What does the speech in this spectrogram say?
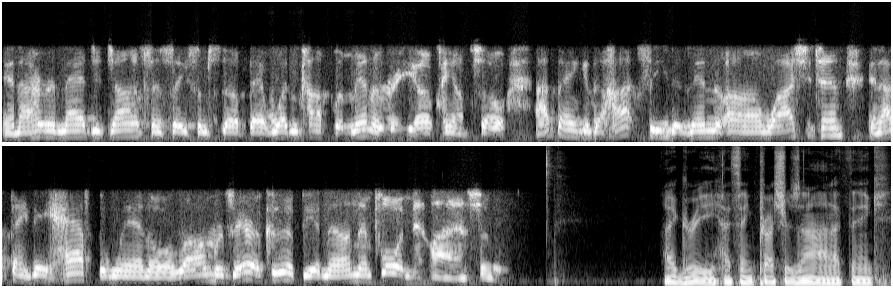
And I heard Magic Johnson say some stuff that wasn't complimentary of him. So I think the hot seat is in uh, Washington, and I think they have to win, or Ron Rivera could be in the unemployment line soon. I agree. I think pressure's on. I think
